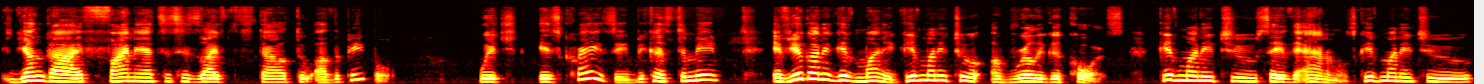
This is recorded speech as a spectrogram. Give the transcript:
young guy finances his lifestyle through other people, which is crazy because to me, if you're going to give money, give money to a really good cause. Give money to save the animals. Give money to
